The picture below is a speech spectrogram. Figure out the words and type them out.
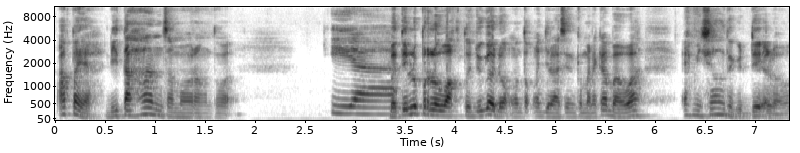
apa ya ditahan sama orang tua. iya Berarti lu perlu waktu juga dong untuk ngejelasin ke mereka bahwa eh Michelle udah gede loh.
